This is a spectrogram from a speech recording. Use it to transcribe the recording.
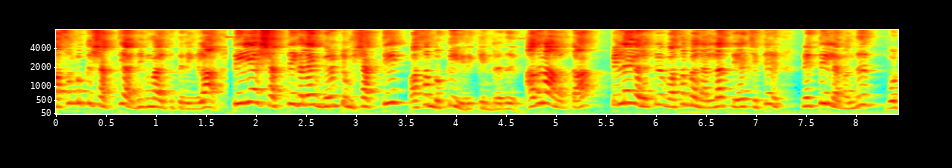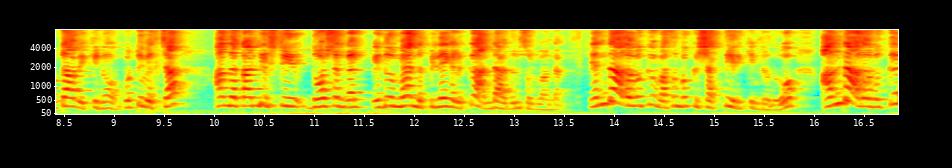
வசம்புக்கு சக்தி அதிகமா இருக்கு தெரியுங்களா? தீய சக்திகளை விரட்டும் சக்தி வசம்புக்கு இருக்கின்றது. அதனால தான் பிள்ளைகளுக்கு வசம்பை நல்லா தேய்ச்சிட்டு நெத்தியில் வந்து பொட்டா வைக்கணும். பொட்டு வச்சா அந்த கண்டிஷ்டி தோஷங்கள் எதுவுமே அந்த பிள்ளைகளுக்கு அண்டாதுன்னு சொல்லுவாங்க. எந்த அளவுக்கு வசம்புக்கு சக்தி இருக்கின்றதோ அந்த அளவுக்கு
